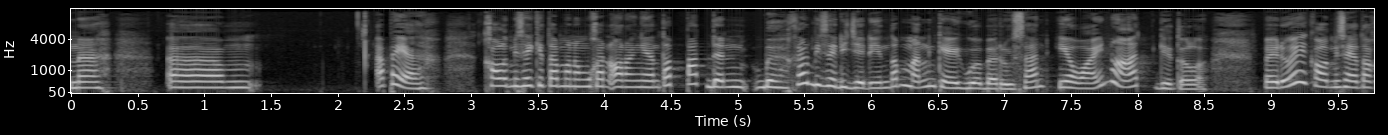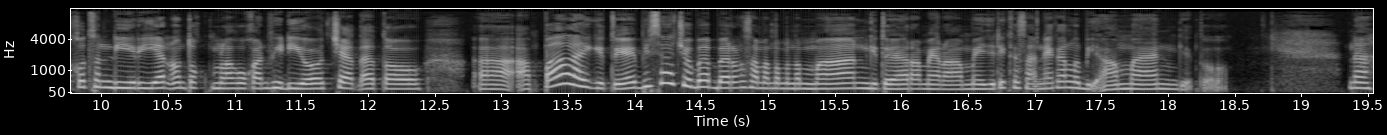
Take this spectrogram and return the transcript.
Nah um, apa ya kalau misalnya kita menemukan orang yang tepat dan bahkan bisa dijadiin teman kayak gue barusan ya why not gitu loh. By the way kalau misalnya takut sendirian untuk melakukan video chat atau uh, apalah gitu ya bisa coba bareng sama teman-teman gitu ya rame-rame. Jadi kesannya kan lebih aman gitu. Nah,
